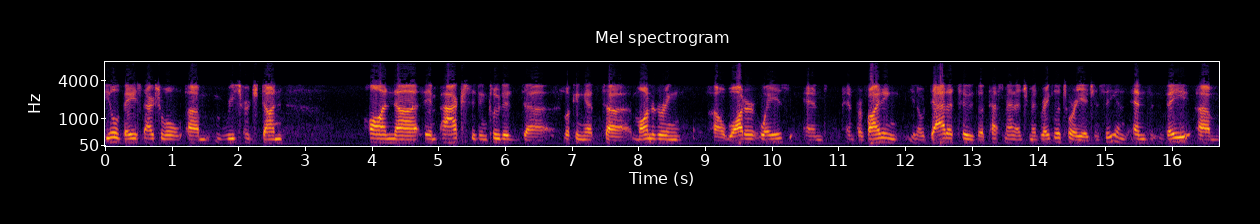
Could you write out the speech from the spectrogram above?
field-based actual um, research done on uh, impacts. It included uh, looking at uh, monitoring uh, waterways and and providing you know data to the pest management regulatory agency and and they um,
